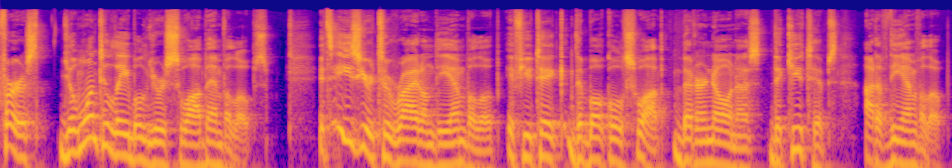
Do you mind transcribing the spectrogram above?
First, you'll want to label your swab envelopes. It's easier to write on the envelope if you take the buccal swab, better known as the Q-tips, out of the envelope.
